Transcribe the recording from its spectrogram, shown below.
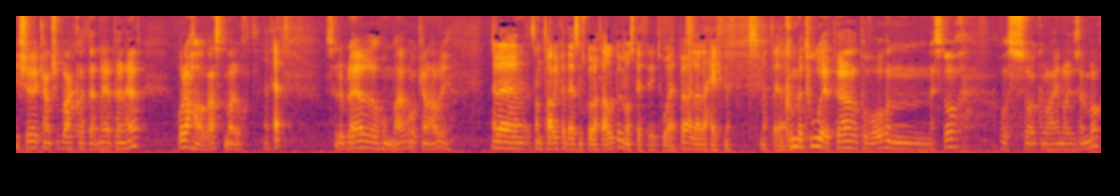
ikke kanskje på akkurat denne EP-en her, og det hardeste vi har gjort. det er fett. Så det blir hummer og kanari. Er det sånn, Tar dere det som skulle vært albumet, og splitter det i to EP-er, eller er det helt nytt Det kommer to EP-er på våren neste år. Og så kommer det en nå i desember,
